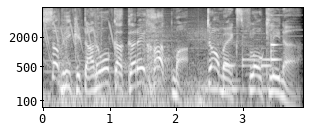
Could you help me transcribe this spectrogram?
सभी कीटाणुओं का करे खात्मा। टॉमेक्स फ्लो क्लीनर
